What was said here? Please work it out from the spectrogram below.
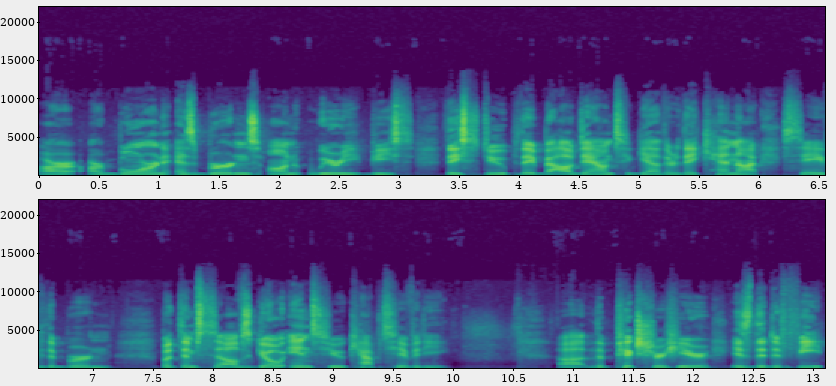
are, are borne as burdens on weary beasts. They stoop, they bow down together. They cannot save the burden, but themselves go into captivity. Uh, the picture here is the defeat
